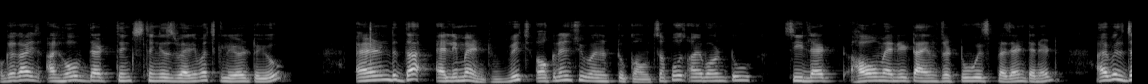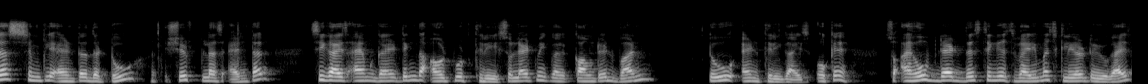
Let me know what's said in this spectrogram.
Okay guys i hope that things thing is very much clear to you. And the element which occurrence you want to count. Suppose i want to see that how many times the 2 is present in it. I will just simply enter the 2 shift plus enter see guys i am getting the output 3 so let me count it. 1 2 and 3 guys. Okay? So i hope that this thing is very much clear to you guys.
